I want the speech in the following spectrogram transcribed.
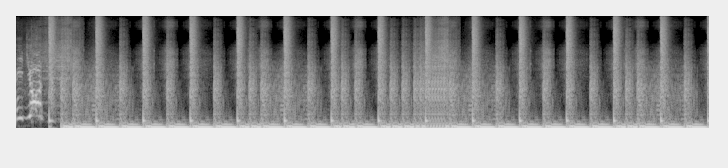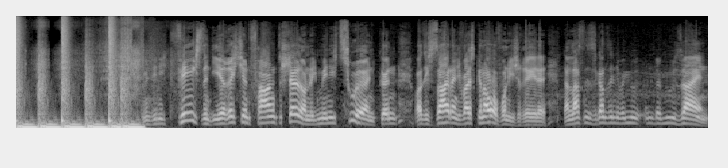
Von Idioten! Wenn Sie nicht fähig sind, Ihre richtigen Fragen zu stellen und mir nicht zuhören können, was ich sage, denn ich weiß genau, wovon ich rede, dann lassen Sie das ganze Interview sein.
